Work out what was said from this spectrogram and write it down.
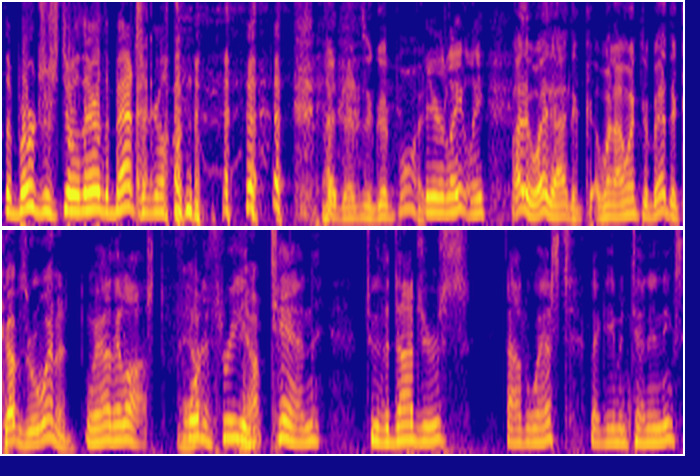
the birds are still there. The bats are gone That, that's a good point. here lately. By the way, that the, when I went to bed, the Cubs were winning. Well, they lost four Yep. to three Yep. and ten to the Dodgers out west. That game in ten innings,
